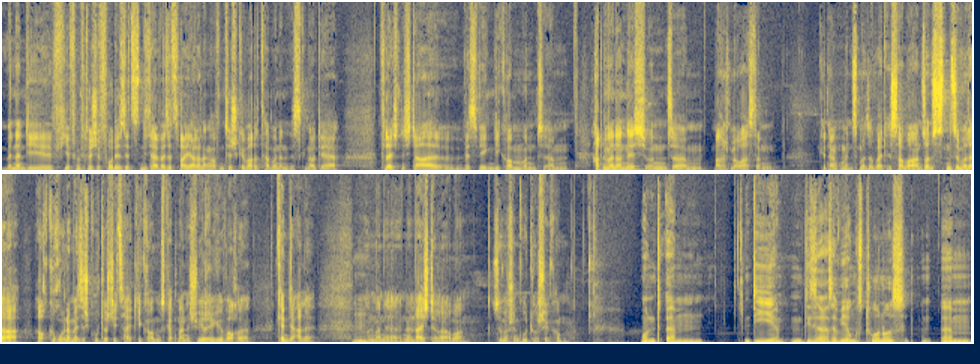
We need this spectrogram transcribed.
wenn dann die vier, fünf Tische vor dir sitzen, die teilweise zwei Jahre lang auf den Tisch gewartet haben und dann ist genau der vielleicht nicht da, weswegen die kommen und ähm, hatten wir noch nicht und ähm, mache ich mir auch erst dann Gedanken, wenn es mal soweit ist. Aber ansonsten sind wir da auch coronamäßig gut durch die Zeit gekommen. Es gab mal eine schwierige Woche, kennt ihr alle, mhm. und mal eine, eine, leichtere, aber sind wir schon gut durchgekommen. Und ähm, die, dieser Reservierungsturnus, ähm,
